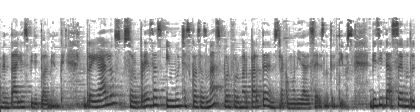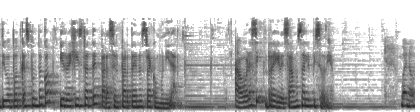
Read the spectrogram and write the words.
mental y espiritualmente. Regalos, sorpresas, sorpresas y muchas cosas más por formar parte de nuestra comunidad de seres nutritivos. Visita sernutritivopodcast.com y regístrate para ser parte de nuestra comunidad. Ahora sí, regresamos al episodio. Bueno,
